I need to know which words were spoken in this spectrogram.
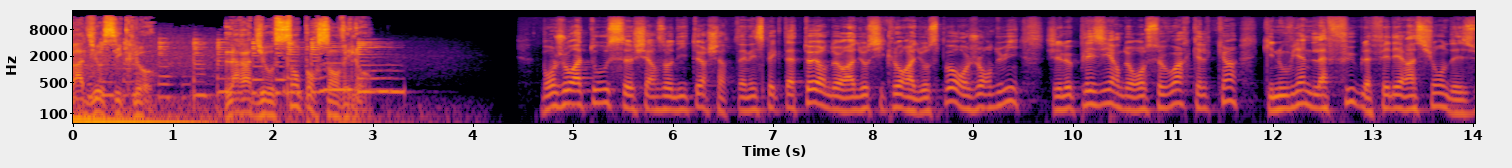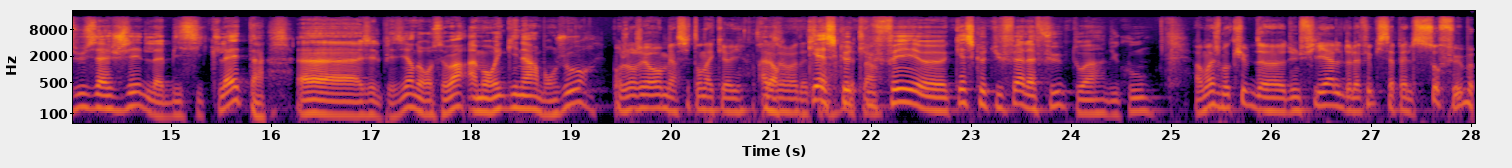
Radio Cyclo, la radio 100% vélo. Bonjour à tous, chers auditeurs, chers téléspectateurs de Radio Cyclo, Radio Sport. Aujourd'hui, j'ai le plaisir de recevoir quelqu'un qui nous vient de la FUB, la Fédération des usagers de la bicyclette. Euh, j'ai le plaisir de recevoir Amaury Guinard. Bonjour. Bonjour Jérôme, merci de ton accueil. Très Alors, qu'est-ce que tu fais euh, Qu'est-ce que tu fais à la FUB, toi, du coup? Alors moi, je m'occupe d'une filiale de la FUB qui s'appelle SoFub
